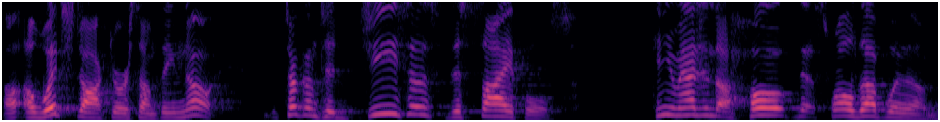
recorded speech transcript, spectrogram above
a, a witch doctor or something. No, it took them to Jesus' disciples. Can you imagine the hope that swelled up with them?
